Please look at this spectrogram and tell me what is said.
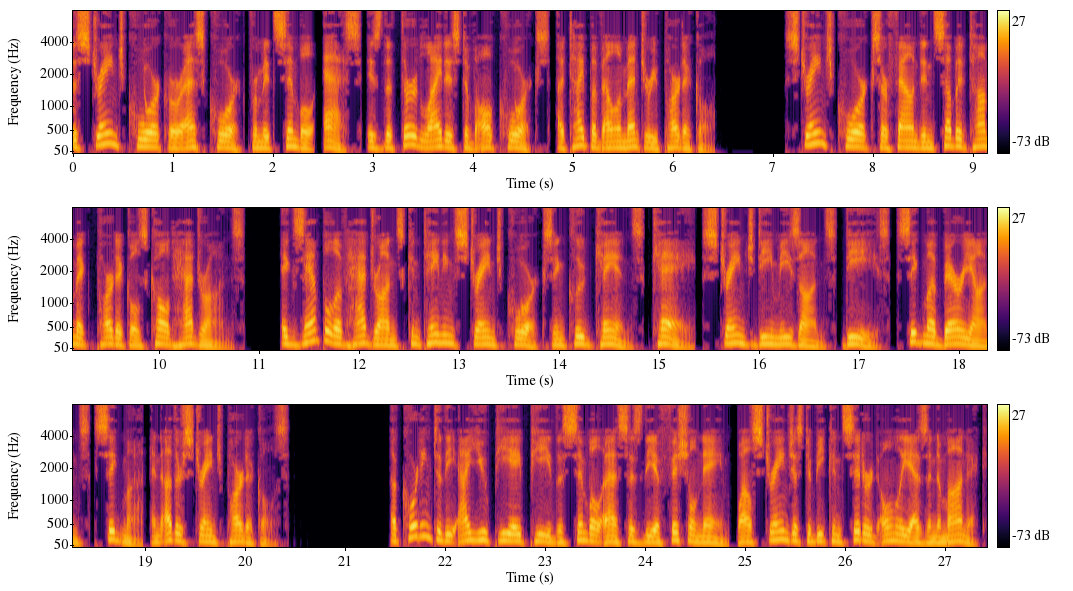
The strange quark or S-quark from its symbol, S is the third lightest of all quarks, a type of elementary particle. Strange quarks are found in subatomic particles called hadrons. Example of hadrons containing strange quarks include kaons K, strange d mesons Ds, sigma baryons sigma, and other strange particles. According to the IUPAP the symbol S is the official name, while strange is to be considered only as a mnemonic.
